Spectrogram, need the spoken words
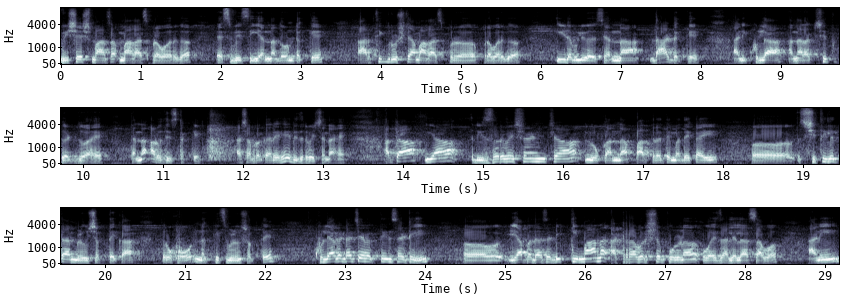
विशेष मासा मागास प्रवर्ग एस बी सी यांना दोन टक्के आर्थिकदृष्ट्या मागास प्र प्रवर्ग ई डब्ल्यू एस यांना दहा टक्के आणि खुला अनारक्षित गट जो आहे त्यांना अडतीस टक्के. अशा प्रकारे हे रिझर्वेशन आहे. आता या रिझर्वेशनच्या लोकांना पात्रतेमध्ये काही शिथिलता मिळू शकते का? तर हो नक्कीच मिळू शकते. खुल्या गटाच्या व्यक्तींसाठी या पदासाठी किमान अठरा वर्ष पूर्ण वय झालेलं असावं आणि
